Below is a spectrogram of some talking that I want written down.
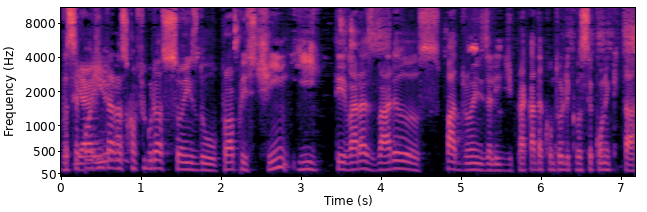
Você e pode entrar nas configurações do próprio Steam e ter várias, vários padrões ali de para cada controle que você conectar.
